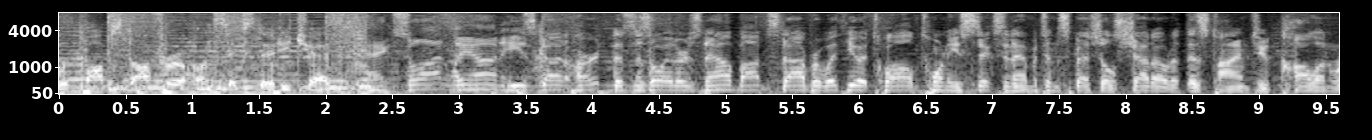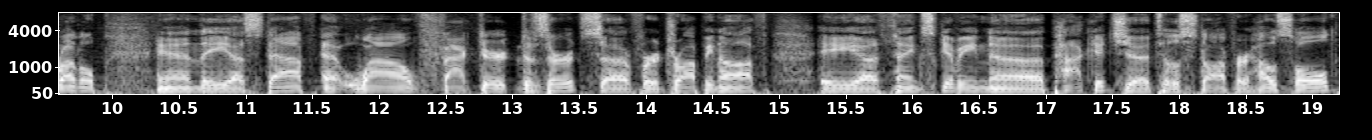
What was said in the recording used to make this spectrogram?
with Bob Stauffer on 630 Ched. Thanks a lot, Leon. He's got heart. This is Oilers Now. Bob Stauffer with you at 1226 in Edmonton. Special shout out at this time to Colin Ruddle and the uh, staff at Wow Factor Desserts uh, for dropping off a uh, Thanksgiving uh, package uh, to the Stauffer household.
